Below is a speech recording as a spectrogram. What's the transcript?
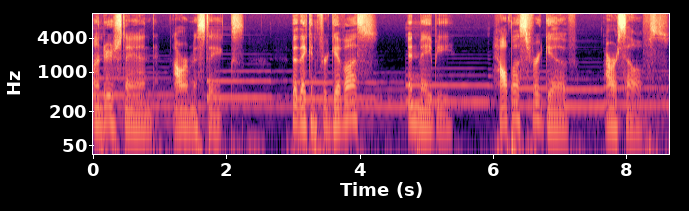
understand our mistakes, that they can forgive us, and maybe help us forgive ourselves.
